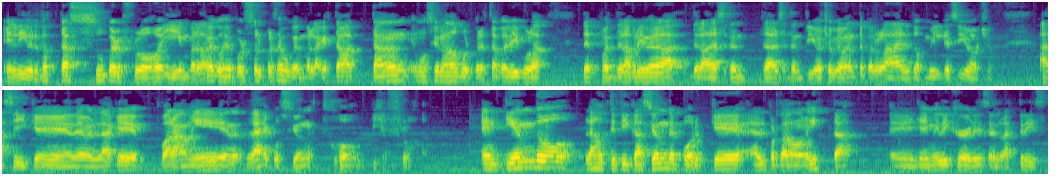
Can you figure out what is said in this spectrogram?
el libreto está súper flojo y en verdad me cogió por sorpresa porque en verdad que estaba tan emocionado por ver esta película después de la primera, de la del, del 78 obviamente, pero la del 2018. Así que de verdad que para mí la ejecución estuvo bien floja. Entiendo la justificación de por qué el protagonista, eh, Jamie Lee Curtis, la actriz,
